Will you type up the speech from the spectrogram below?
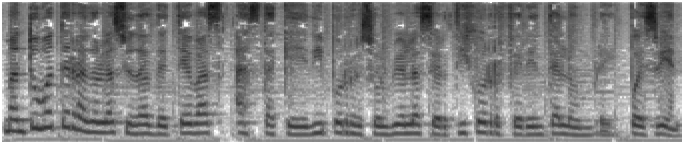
mantuvo aterrado la ciudad de Tebas hasta que Edipo resolvió el acertijo referente al hombre. Pues bien,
